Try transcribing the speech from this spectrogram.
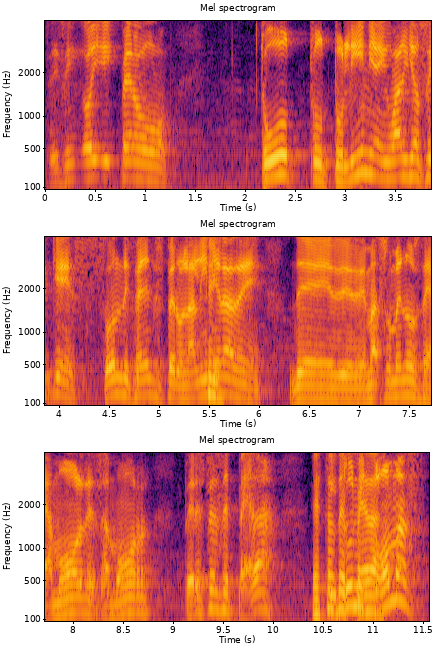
Sí, sí. Oye, pero tú, tu, tu línea, igual yo sé que son diferentes, pero la línea Sí. era de, de, de- de más o menos de amor, desamor. Pero esta es de peda. Esta es y de tú peda. ni tomas.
